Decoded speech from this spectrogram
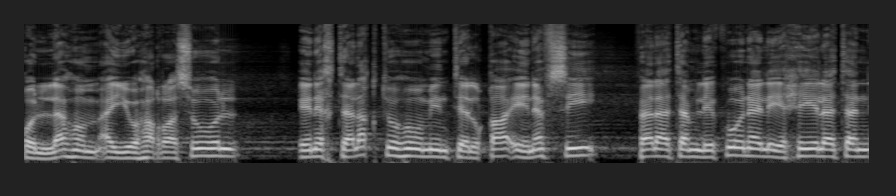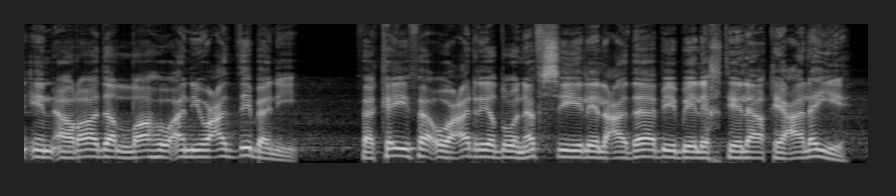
قل لهم أيها الرسول إن اختلقته من تلقاء نفسي فلا تملكون لي حيلة إن أراد الله أن يعذبني فكيف أعرض نفسي للعذاب بالاختلاق عليه؟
